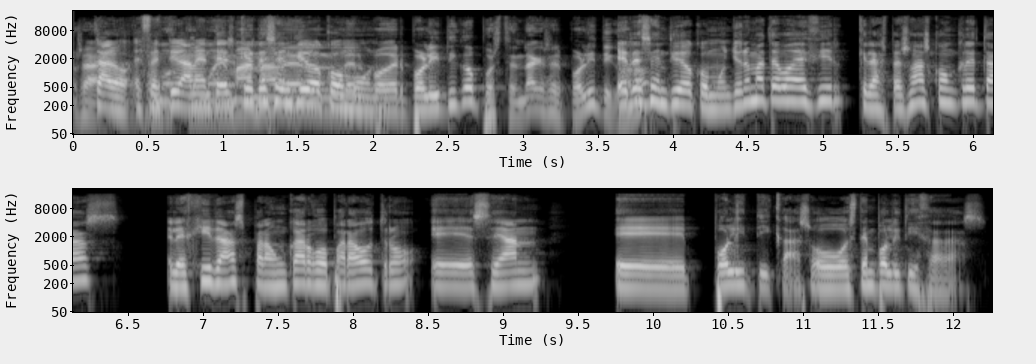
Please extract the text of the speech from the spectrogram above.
claro, efectivamente, es que es de sentido común. El poder político, pues tendrá que ser político. Es de sentido común. Yo no me atrevo a decir que las personas concretas elegidas para un cargo o para otro sean políticas o estén politizadas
